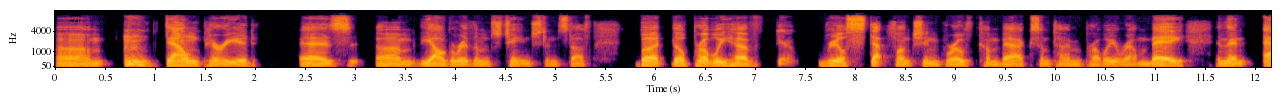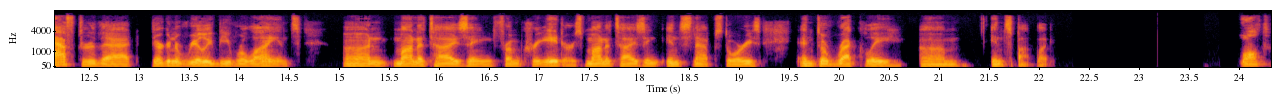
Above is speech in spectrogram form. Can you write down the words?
um down period as um the algorithms changed and stuff but they'll probably have you know real step function growth come back sometime probably around may and then after that they're going to really be reliant on monetizing from creators monetizing in snap stories and directly um in spotlight Walt,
